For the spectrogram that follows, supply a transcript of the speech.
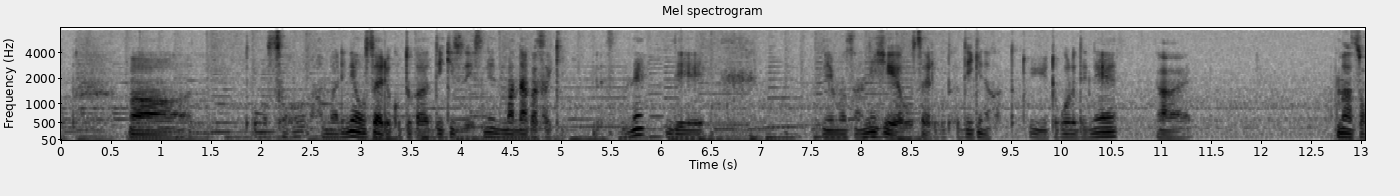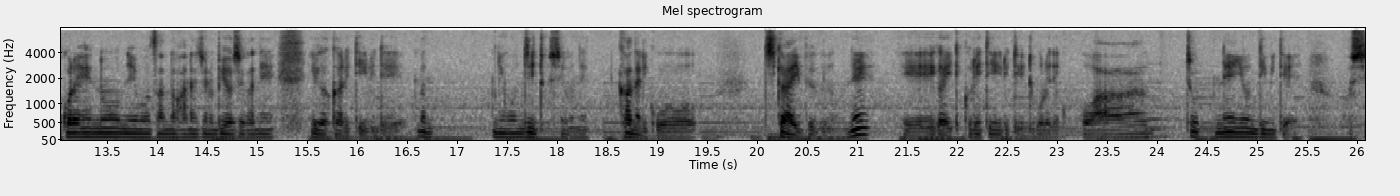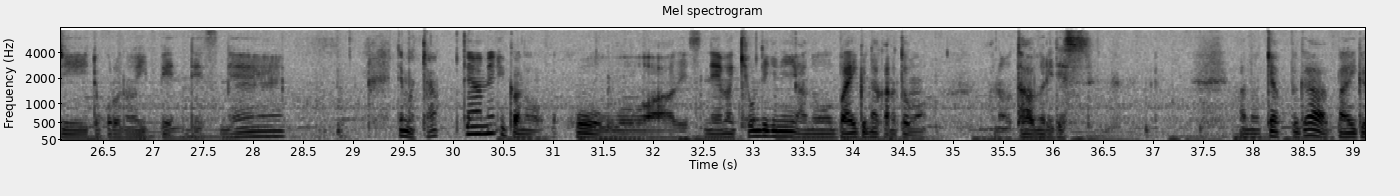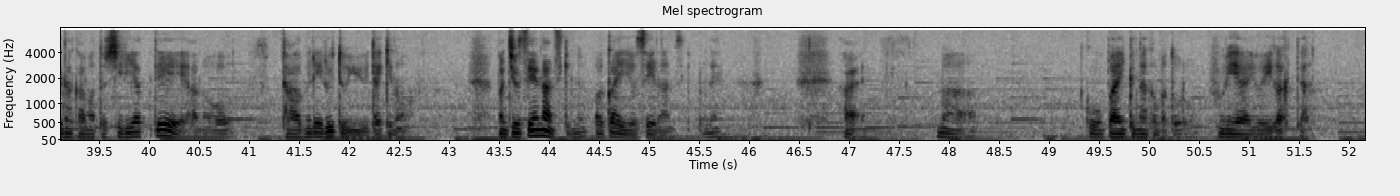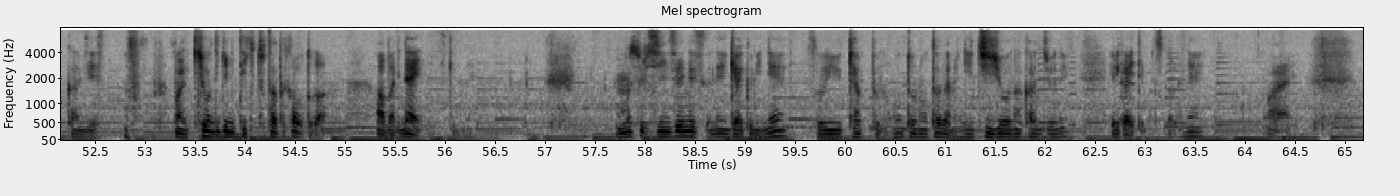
まあ、そうあまりね、抑えることができずですね、まあ、長崎ですよね。で、根山さんに被害を抑えることができなかったというところでね、はい。まあ、そこら辺の根山さんの話の描写がね、描かれているんで、まあ、日本人としてもね、かなりこう、近い部分をね、えー、描いてくれているというところで、ここはちょっとね、読んでみてほしいところの一編ですね。でも、キャプテンアメリカの方はですね、まあ、基本的にあのバイク仲間ともあの戯れです。あのキャップがバイク仲間と知り合ってあの戯れるというだけの、まあ、女性なんですけどね若い女性なんですけどねはいまあこうバイク仲間との触れ合いを描いた感じです。まあ基本的に敵と戦うとがあまりないんですけどね。面白い新鮮ですよね、逆にね。そういうキャップの本当のただの日常な感じをね、描いてますからね。はい。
